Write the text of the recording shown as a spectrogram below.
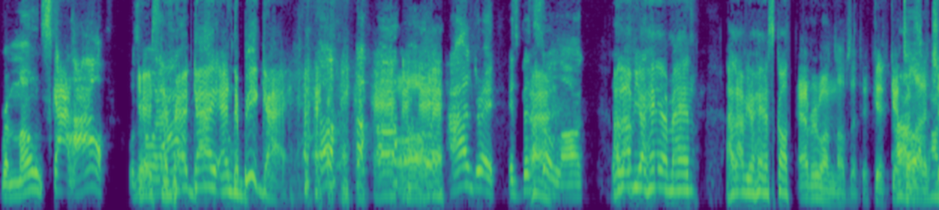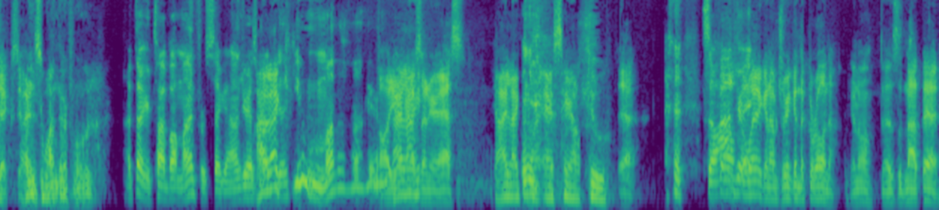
Ramon Scott Hall. What's going on? guy and the big guy. Oh, Andre, it's been so long. hair, man. I love your hair, Scott. Everyone loves it. It get- gets a Oh, lot of chicks. It's wonderful. I thought you were talking about mine for a second, Andre. I, was I about like- you motherfucker. All your I hair's like- on your ass. I like your ass hair too. Yeah. so I fell off the Andre, leg and I'm drinking the Corona. You know, this is not bad.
